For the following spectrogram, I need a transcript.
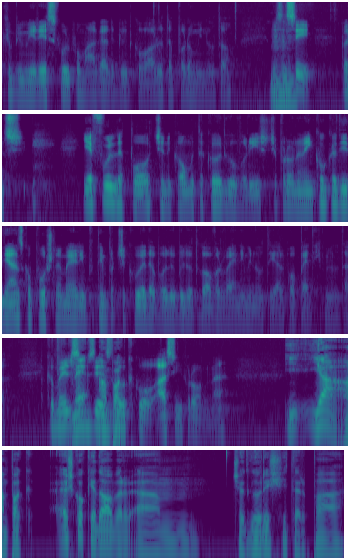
ki bi mi res ful pomagali, da bi odgovoril ta prvo minuto. Mislim, Mhm. si pač. Je ful lepo, če nekomu tako odgovoriš, čeprav ne vem, koliko ljudi dejansko pošle mail in potem pričakuje, da bodo dobili odgovor v eni minuti ali pa v petih minutah. Ker mail se mi zdi zelo ampak- tako asinhron. Ne? Ja, ampak veš, koliko je dober, um, če odgovoriš hiter, pa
